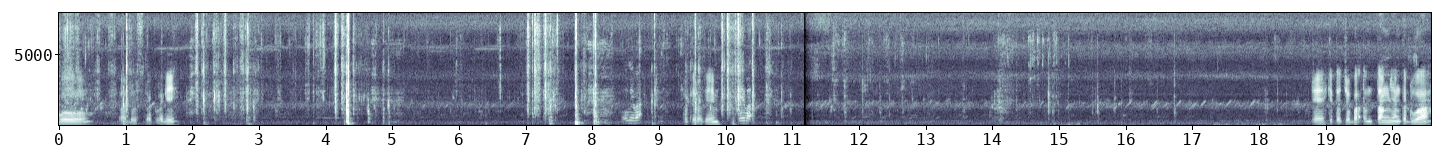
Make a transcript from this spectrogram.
Wow, double strike lagi. Oke, Pak. Oke Pak Kim. Oke, Pak. Oke, kita coba rentang yang kedua.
